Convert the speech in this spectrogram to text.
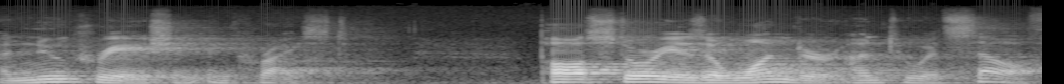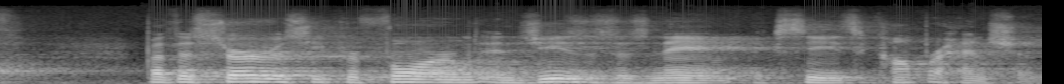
a new creation in Christ. Paul's story is a wonder unto itself but the service he performed in Jesus' name exceeds comprehension.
